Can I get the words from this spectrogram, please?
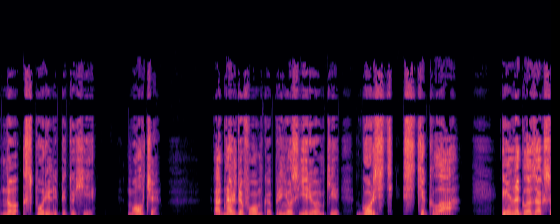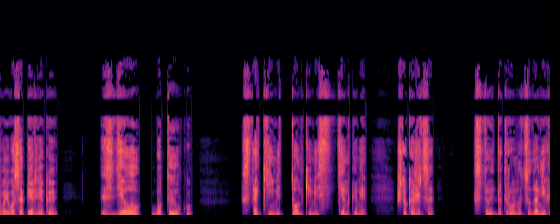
Но спорили петухи молча. Однажды Фомка принес Еремке горсть стекла и на глазах своего соперника сделал бутылку с такими тонкими стенками, что, кажется, стоит дотронуться до них,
